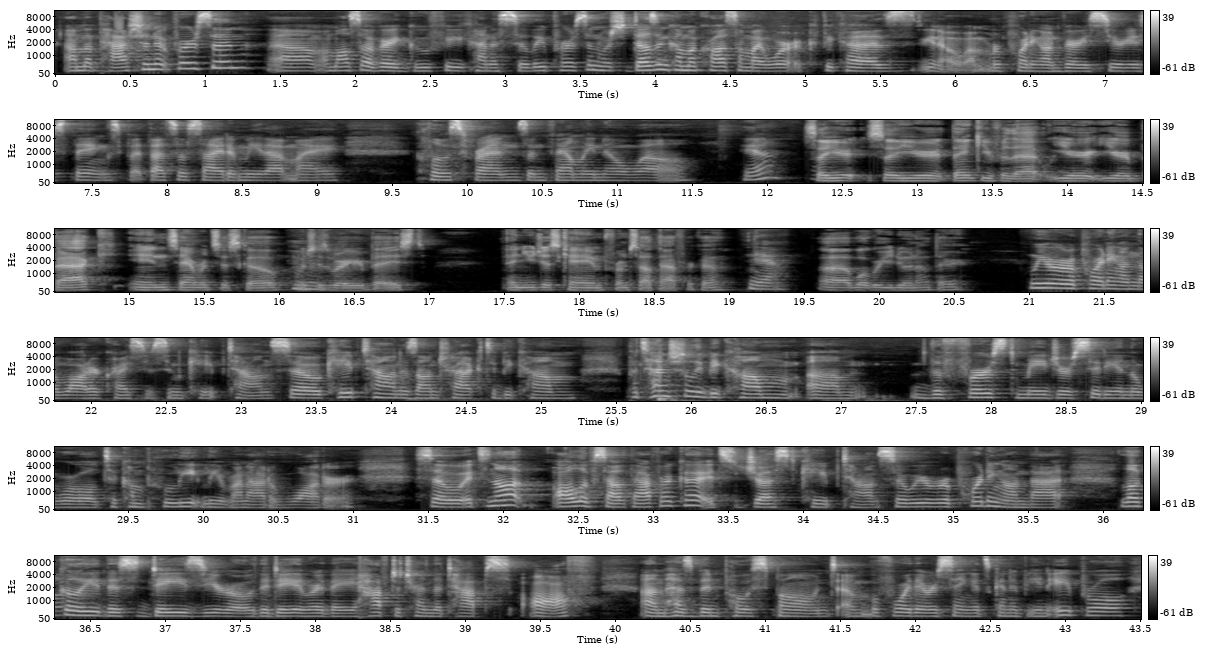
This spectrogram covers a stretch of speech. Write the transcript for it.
I'm a passionate person. Um, I'm also a very goofy, kind of silly person, which doesn't come across on my work because, you know, I'm reporting on very serious things, but that's a side of me that my close friends and family know well. Yeah. So you're, so you're, thank you for that. You're, you're back in San Francisco, which mm-hmm. is where you're based, and you just came from South Africa. Yeah. Uh, what were you doing out there? We were reporting on the water crisis in Cape Town. So Cape Town is on track to become, potentially become um, the first major city in the world to completely run out of water. So it's not all of South Africa, it's just Cape Town. So we were reporting on that. Luckily, this day zero, the day where they have to turn the taps off, um, has been postponed. Um, before they were saying it's going to be in April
